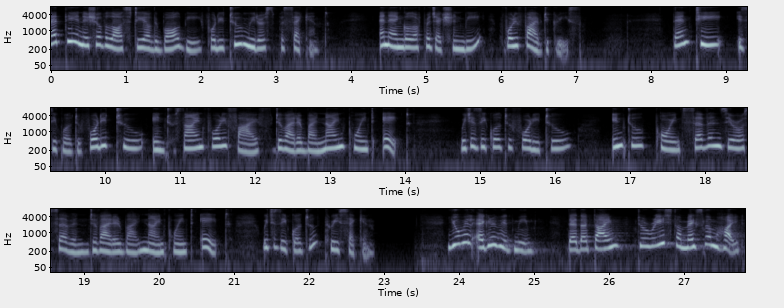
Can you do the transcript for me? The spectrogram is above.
Let the initial velocity of the ball be 42 meters per second and angle of projection be 45 degrees. Then t is equal to 42 into sine 45 divided by 9.8 which is equal to 42 into 0.707 divided by 9.8 which is equal to 3 seconds. You will agree with me that the time to reach the maximum height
